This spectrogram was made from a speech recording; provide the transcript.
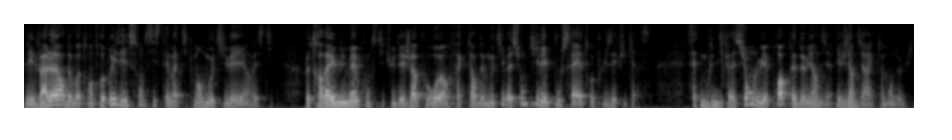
les valeurs de votre entreprise, ils sont systématiquement motivés et investis. Le travail lui-même constitue déjà pour eux un facteur de motivation qui les pousse à être plus efficaces. Cette motivation lui est propre et, vient directement de lui.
